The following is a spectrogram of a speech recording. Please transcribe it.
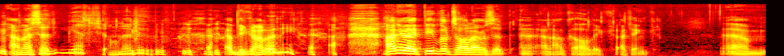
and I said, Yes, John, I do. Have you got any? anyway, people thought I was a, an alcoholic, I think. Um,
